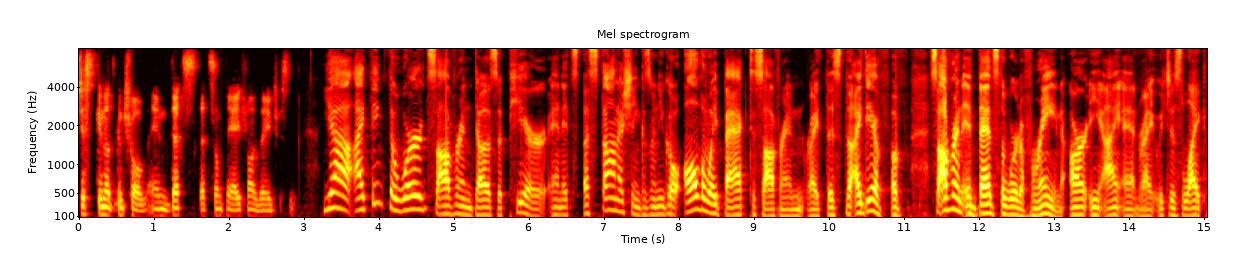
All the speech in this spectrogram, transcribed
just cannot control and that's that's something i found very interesting yeah i think the word sovereign does appear and it's astonishing because when you go all the way back to sovereign right this the idea of, of sovereign embeds the word of reign r-e-i-n right which is like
